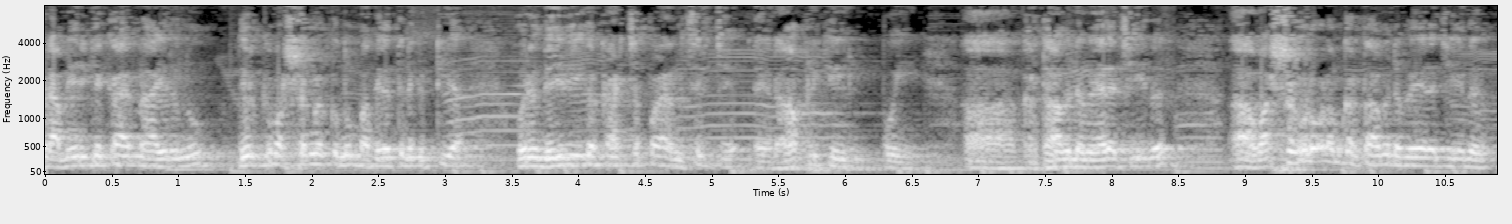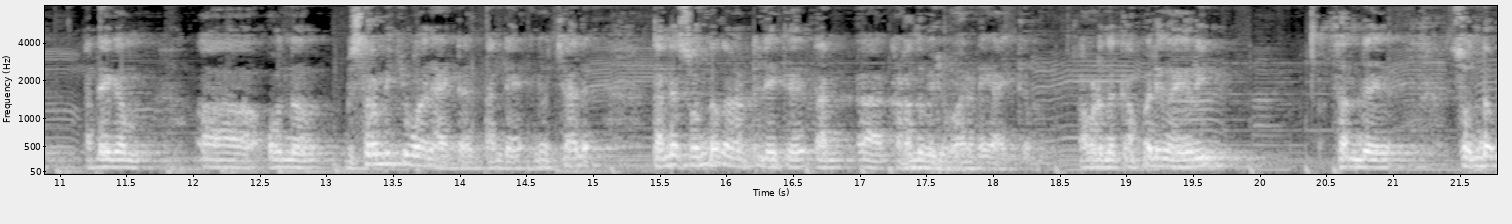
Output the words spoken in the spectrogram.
ഒരു അമേരിക്കക്കാരനായിരുന്നു. ദീർഘവർഷങ്ങൾക്ക് മുമ്പ് അദ്ദേഹത്തിന് കിട്ടിയ ഒരു ദൈവിക കാഴ്ചപ്പാടനുസരിച്ച് അദ്ദേഹം ആഫ്രിക്കയിൽ പോയി കർത്താവിന്റെ വേല ചെയ്ത് വർഷങ്ങളോളം കർത്താവിന്റെ വേല ചെയ്ത് അദ്ദേഹം ഒന്ന് വിശ്രമിക്കുവാനായിട്ട് തന്റെ എന്ന് വെച്ചാൽ തന്റെ സ്വന്തം നാട്ടിലേക്ക് താൻ കടന്നു വരുവാനിടയായി തീർന്നു. അവിടുന്ന് കപ്പൽ കയറി തന്റെ സ്വന്തം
